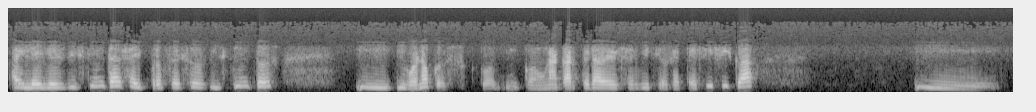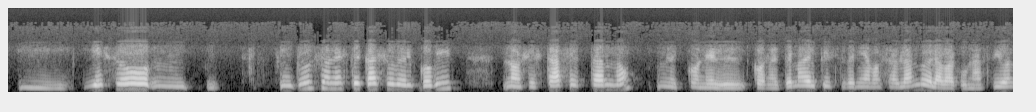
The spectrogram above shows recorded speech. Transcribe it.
hay leyes distintas, hay procesos distintos y, y bueno, pues con, con, una cartera de servicios específica y, y, y eso mm, incluso en este caso del COVID nos está afectando mm, con el, con el tema del que veníamos hablando, de la vacunación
